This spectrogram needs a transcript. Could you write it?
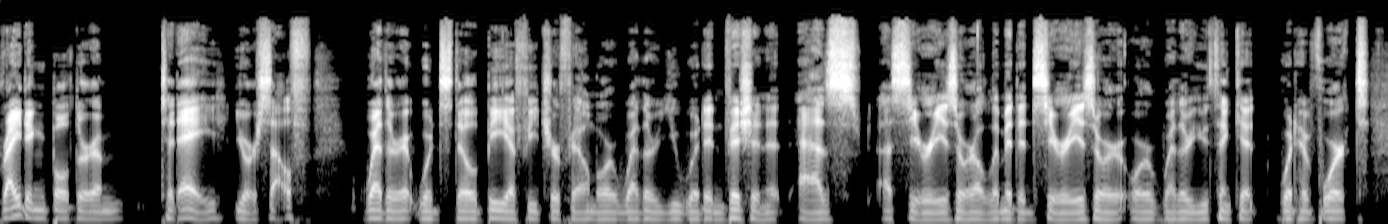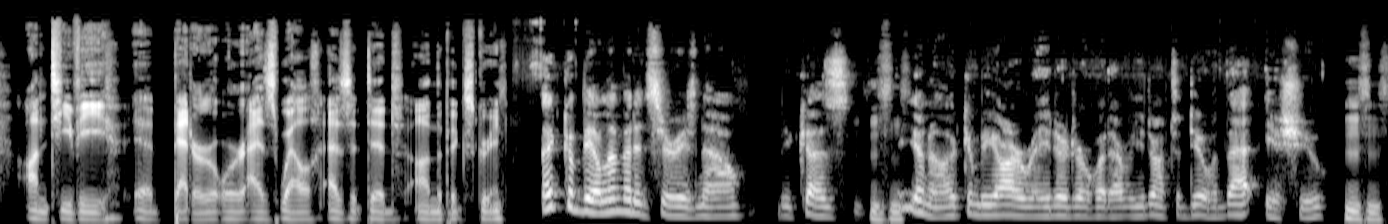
writing Bull Durham today yourself, whether it would still be a feature film or whether you would envision it as a series or a limited series or, or whether you think it would have worked on TV uh, better or as well as it did on the big screen. It could be a limited series now because Mhm. you know it can be R rated or whatever. You don't have to deal with that issue, Mhm.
